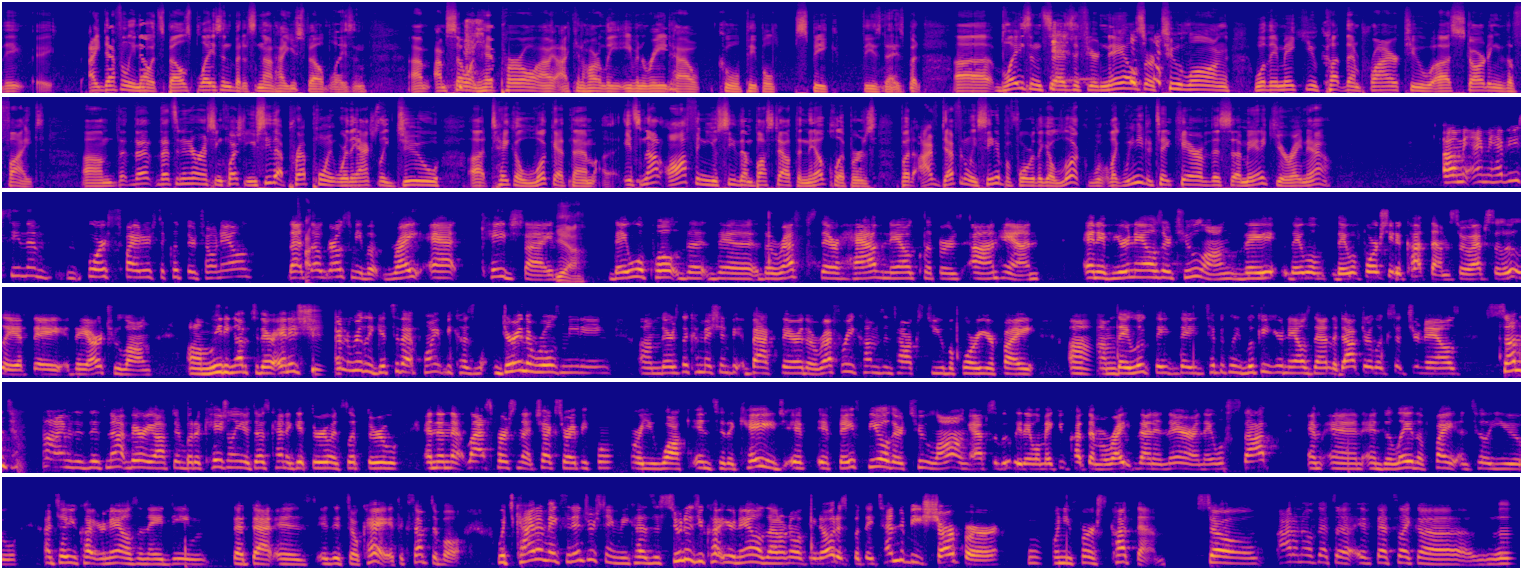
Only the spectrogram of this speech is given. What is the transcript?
I definitely know it spells Blazon, but it's not how you spell Blazon. Um, I'm so unhip, Pearl. I, I, can hardly even read how cool people speak these days. But uh, Blazon says, if your nails are too long, will they make you cut them prior to uh, starting the fight? Um, th- that, that's an interesting question. You see that prep point where they actually do uh, take a look at them. It's not often you see them bust out the nail clippers, but I've definitely seen it before where they go, look, like we need to take care of this uh, manicure right now. Um, I mean, have you seen them force fighters to clip their toenails? That's so gross to me. But right at cage side, yeah, they will pull the the the refs there have nail clippers on hand and if your nails are too long they they will they will force you to cut them. So absolutely if they they are too long um, leading up to there. And it shouldn't really get to that point because during the rules meeting um, there's the commission back there. The referee comes and talks to you before your fight um, they look they, they typically look at your nails then. The doctor looks at your nails. Sometimes it's, not very often but occasionally it does kind of get through and slip through. And then that last person that checks right before you walk into the cage if if they feel they're too long absolutely they will make you cut them right then and there and they will stop and and and delay the fight until you until you cut your nails and they deem that that is it's okay it's acceptable. Which kind of makes it interesting because as soon as you cut your nails i don't know if you noticed but they tend to be sharper when you first cut them so i don't know if that's a if that's like a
